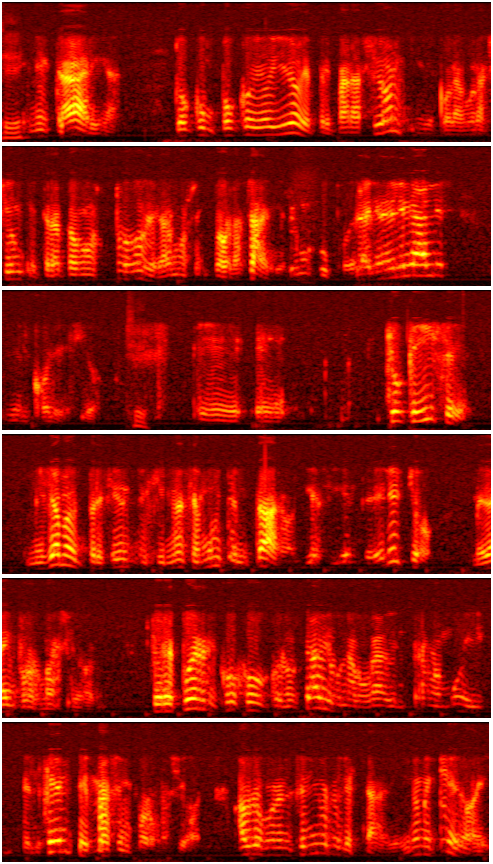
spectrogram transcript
en esta área. Toco un poco de oído de preparación y de colaboración que tratamos todos de darnos en todas las áreas. Yo me ocupo del área de legales y del colegio. Sí. Eh, eh, yo qué hice, me llama el presidente de gimnasia muy temprano, el día siguiente del hecho, me da información. Yo después recojo con Octavio, un abogado interno muy inteligente, más información. Hablo con el señor del estadio y no me quedo ahí.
